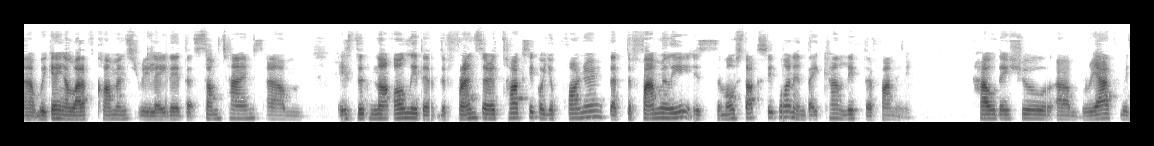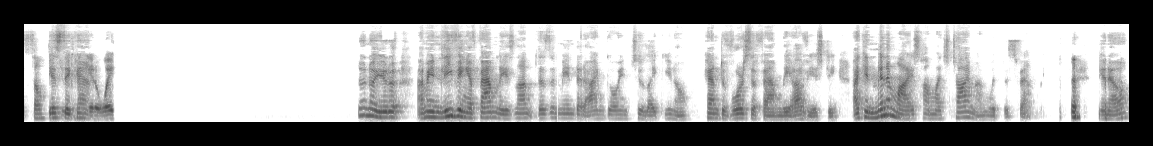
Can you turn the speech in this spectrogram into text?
uh, we're getting a lot of comments related that sometimes um, is that not only the, the friends that are toxic or your partner, that the family is the most toxic one and they can't leave their family. How they should um, react with something yes, they can get away. No, no, you don't. I mean, leaving a family is not doesn't mean that I'm going to like you know can't divorce a family. Obviously, I can minimize how much time I'm with this family. you know,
